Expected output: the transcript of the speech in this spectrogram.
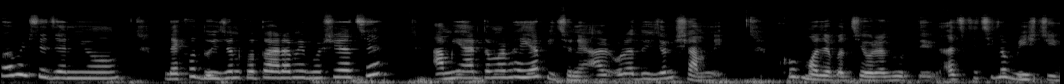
কমেন্টসে জানিও। দেখো, দুইজন কত আরামে বসে আছে, আমি আর তোমার ভাইয়া পিছনে, আর ওরা দুইজন সামনে। খুব মজা পাচ্ছে ওরা ঘুরতে। আজকে ছিল বৃষ্টির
